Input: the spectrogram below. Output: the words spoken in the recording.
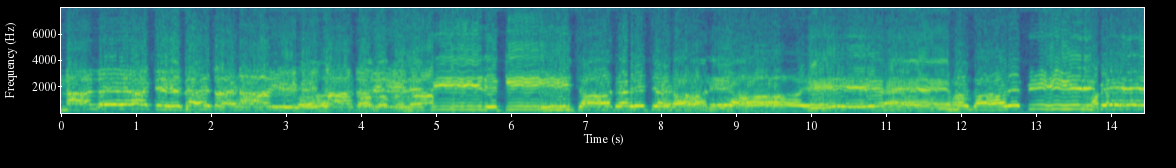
نالے عقیدت چڑھائے چادر اپنے پیر کی چادر چڑھانے آئے ہیں۔ مزار پیر پہ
